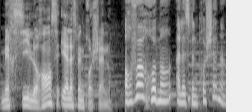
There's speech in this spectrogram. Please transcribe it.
Merci Laurence et à la semaine prochaine. Au revoir Romain, à la semaine prochaine.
